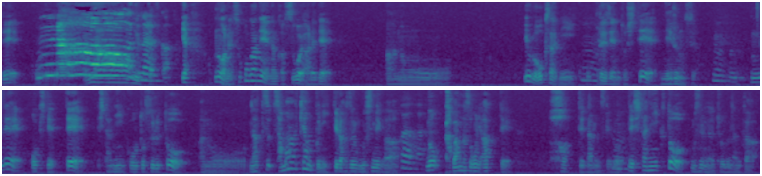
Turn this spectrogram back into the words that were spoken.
でこうノーってなるんですか？なんかねそこがねなんかすごいあれであのー夜奥さんにプレゼントして寝るんですよ、うんうん。で起きてって下に行こうとすると、あのー夏サマーキャンプに行ってるはずの娘がはいはい。のカバンがそこにあってはってなるんですけど、うん。で下に行くと娘がちょうどなんか「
